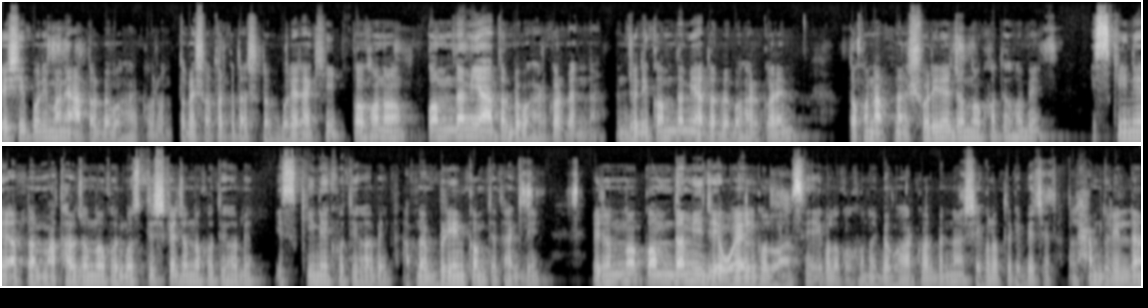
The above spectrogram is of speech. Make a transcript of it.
বেশি পরিমাণে আতর ব্যবহার করুন। তবে সতর্কতা স্বরূপ বলে রাখি, কখনো কম দামি আতর ব্যবহার করবেন না। যদি কম দামি আতর ব্যবহার করেন, তখন আপনার শরীরের জন্য ক্ষতি হবে, স্কিনে আপনার মাথার জন্য মস্তিষ্কের জন্য ক্ষতি হবে, স্কিনে ক্ষতি হবে, আপনার ব্রেন কমতে থাকবে। এজন্য কম দামি যে অয়েলগুলো আছে, এগুলো কখনোই ব্যবহার করবেন না, সেগুলো থেকে বেঁচে আলহামদুলিল্লাহ।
